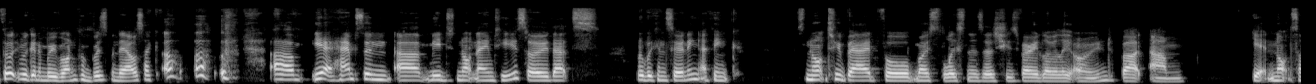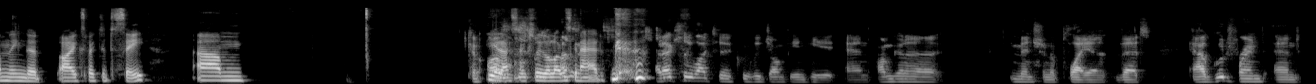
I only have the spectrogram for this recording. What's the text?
thought we were going to move on from Brisbane there. I was like, oh, oh. Um, yeah, Hampson uh, mid not named here, so that's a little bit concerning. I think it's not too bad for most listeners as she's very lowly owned, but um, yeah, not something that I expected to see. Um, Can, yeah, I that's was actually all I was going to add. I'd actually like to quickly jump in here, and I'm going to mention a player that our good friend and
